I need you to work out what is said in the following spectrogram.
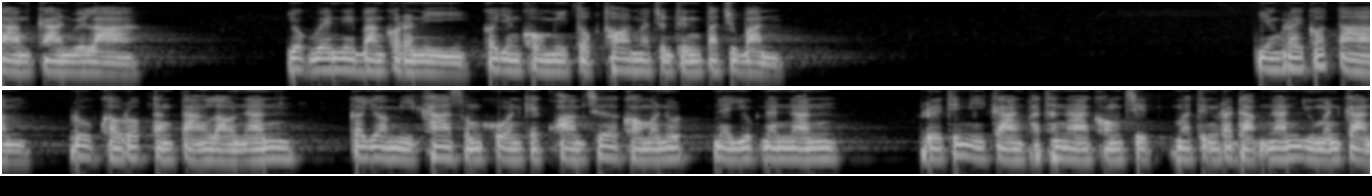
ตามกาลเวลา ยกเว้นในบางกรณีก็ยังคงมีตกทอดมาจนถึงปัจจุบัน อย่างไรก็ตาม รูปเคารพต่างๆ เหล่านั้น ก็ย่อมมีค่าสมควรแก่ความเชื่อของมนุษย์ในยุคนั้นๆ หรือที่มีการพัฒนาของจิตมาถึงระดับนั้นอยู่เหมือนกัน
